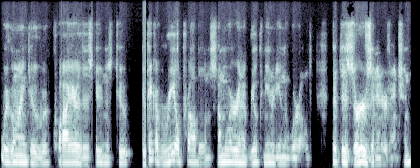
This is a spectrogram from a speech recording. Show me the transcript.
we're going to require the students to pick a real problem somewhere in a real community in the world that deserves an intervention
